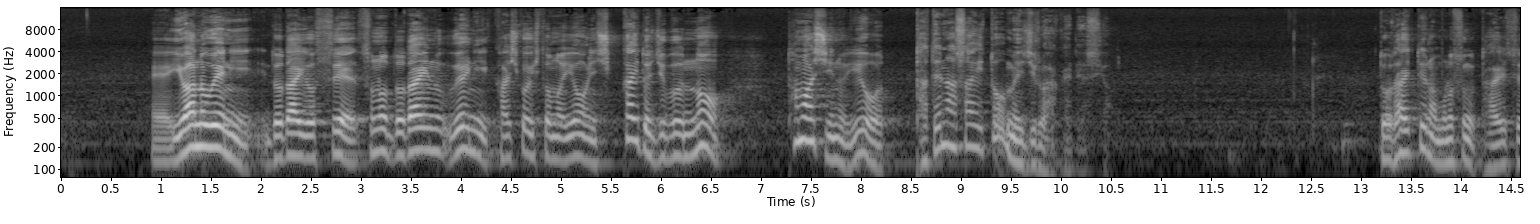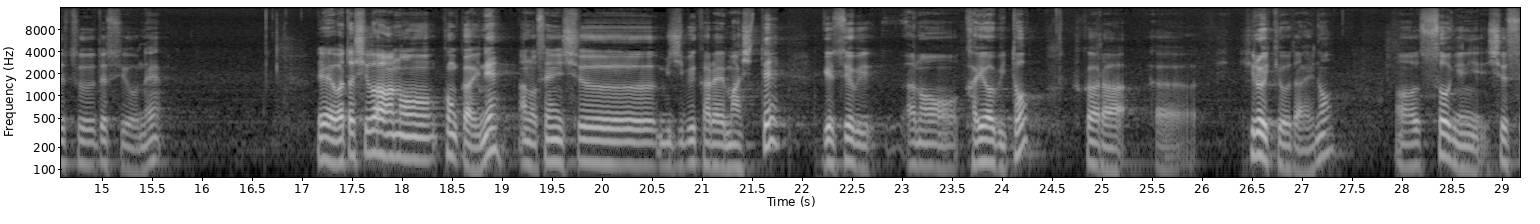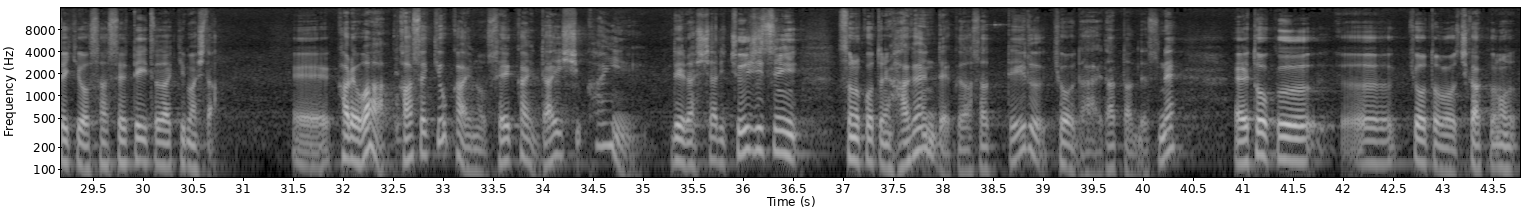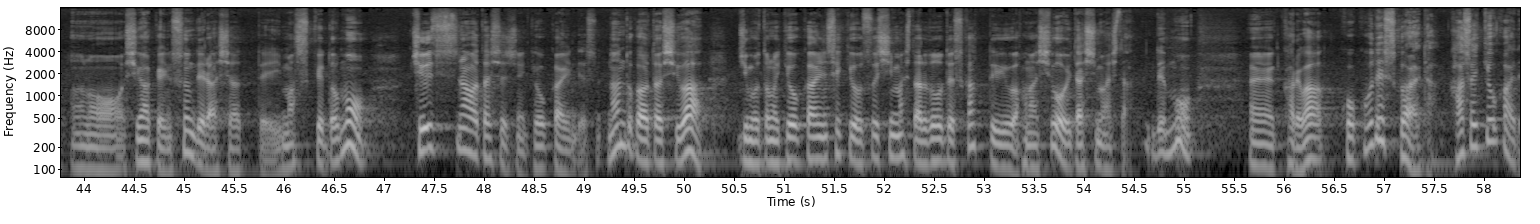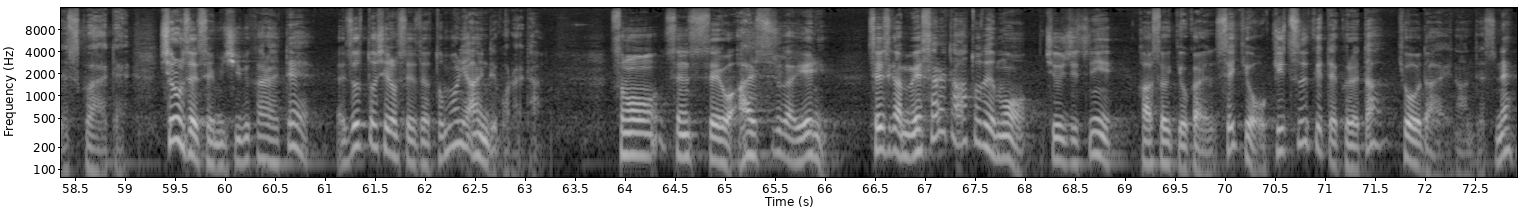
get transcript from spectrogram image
岩の上に土台を据えその土台の上に賢い人のようにしっかりと自分の魂の家を建てなさいと命じるわけですよ。土台っていうのはものすごく大切ですよね。で私はあの今回ねあの先週導かれまして月曜日あの火曜日と福原え広い兄弟の葬儀に出席をさせていただきました、えー、彼は川崎教会の政界大主会員でいらっしゃり忠実にそのことに励んでくださっている兄弟だったんですね。遠く京都の近くのあの滋賀県に住んでいらっしゃっていますけども忠実な私たちの教会員です。何度か私は地元の教会に席を移しましたらどうですかっていう話をいたしました。でも、えー、彼はここで救われた。川崎教会で救われて白野先生に導かれてずっと白野先生と共に歩んでこられた。その先生を愛するがゆえに先生が召された後でも忠実に川崎教会に席を置き続けてくれた兄弟なんですね。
